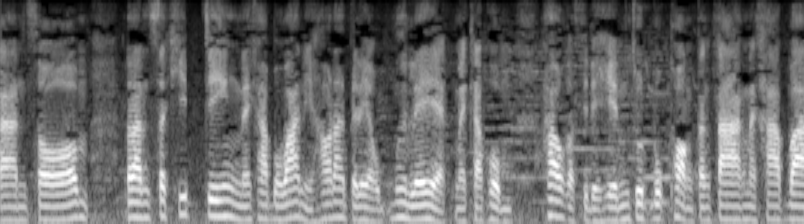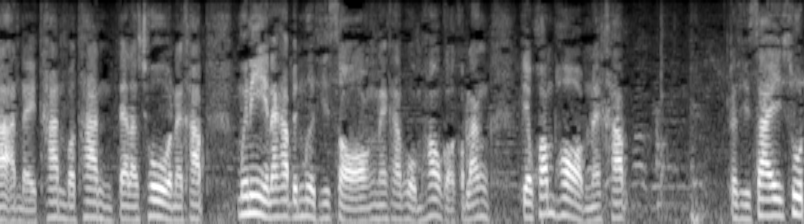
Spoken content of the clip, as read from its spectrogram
การซ้อมรันสคริปต์จริงนะครับเพราะว่านี่เข้าด้านไปแล้วมือแรกนะครับผมเข้ากับสิได้เห็นจุดบุกพ่องต่างๆนะครับว่าอันใดท่านบ่ท่านแต่ละโชว์นะครับมือนี้นะครับเป็นมือที่สองนะครับผมเข้ากับกำลังเตรียมความพร้อมนะครับกระสีใส่ชุด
